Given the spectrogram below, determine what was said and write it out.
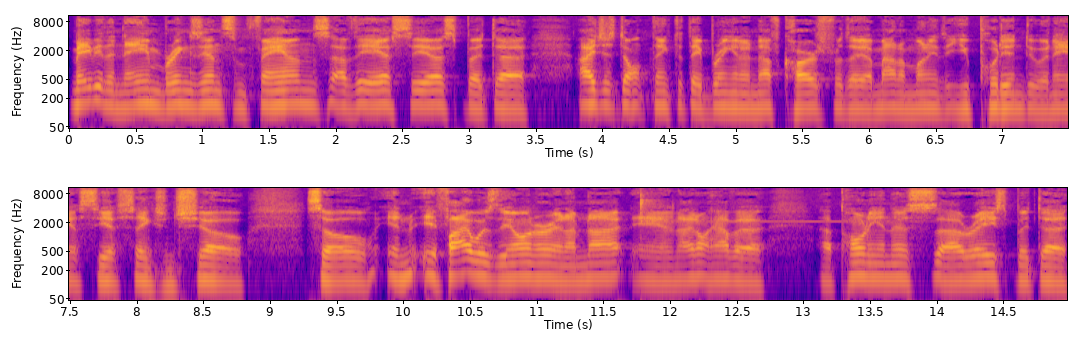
maybe the name brings in some fans of the ASCS, but uh, I just don't think that they bring in enough cars for the amount of money that you put into an ASCS sanctioned show. So, if I was the owner, and I'm not, and I don't have a, a pony in this uh, race, but uh,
